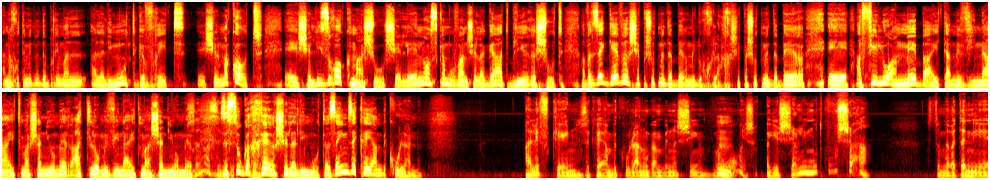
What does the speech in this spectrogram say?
אנחנו תמיד מדברים על, על אלימות גברית אה, של מכות, אה, של לזרוק משהו, של לאנוס כמובן, של לגעת בלי רשות. אבל זה גבר שפשוט מדבר מלוכלך, שפשוט מדבר, אה, אפילו אמבה הייתה מבינה את מה שאני אומר, את לא מבינה את מה שאני אומר. בסדר, זה- זה סוג אחר של אלימות. אז האם זה קיים בכולנו? א', כן, זה קיים בכולנו, גם בנשים. ברור, יש, יש אלימות כבושה. זאת אומרת, אני,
